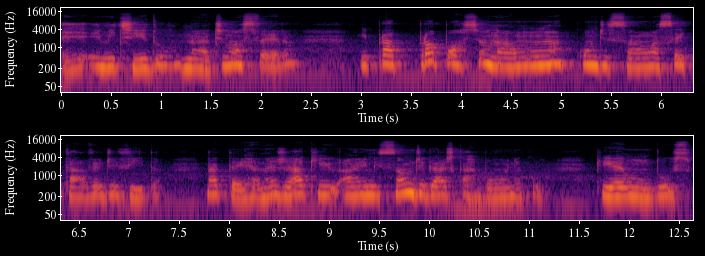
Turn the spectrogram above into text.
é, emitido na atmosfera e para proporcionar uma condição aceitável de vida na Terra, né? já que a emissão de gás carbônico, que é um dos,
